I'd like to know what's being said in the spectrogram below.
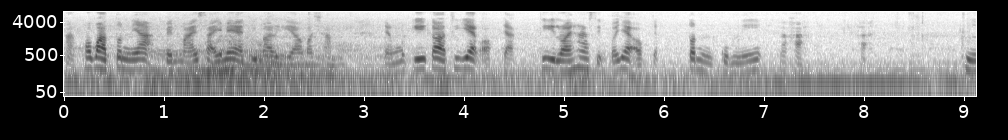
ค่ะเพราะว่าต้นนี้เป็นไม้ไซแม่ที่มาเรียเอามาชำอย่างเมื่อกี้ก็ที่แยกออกจากที่150ก็แยกออกจากต้นกลุ่มนี้นะคะค่ะคือ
